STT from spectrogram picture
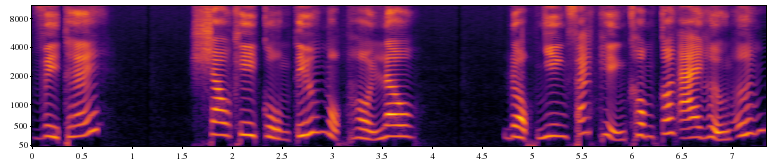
Vì thế, sau khi cuồng tiếu một hồi lâu, đột nhiên phát hiện không có ai hưởng ứng.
